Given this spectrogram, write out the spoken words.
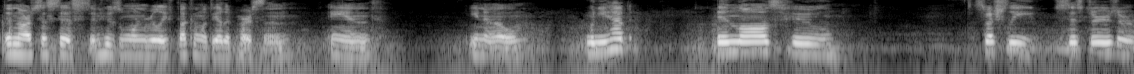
the narcissist and who's the one really fucking with the other person. And, you know, when you have in laws who, especially sisters or,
